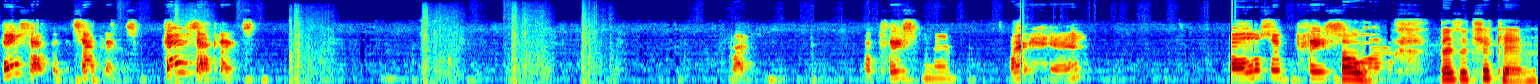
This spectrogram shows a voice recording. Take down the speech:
Four sap- saplings. Five saplings. Right. I'll place one right here. I'll also place Oh. one There's a chicken.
